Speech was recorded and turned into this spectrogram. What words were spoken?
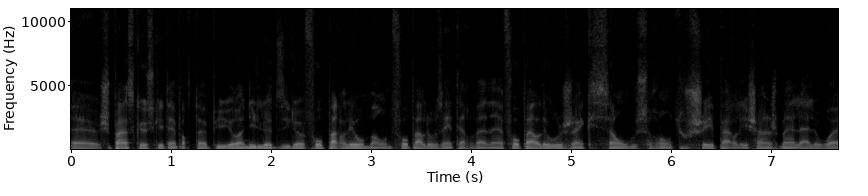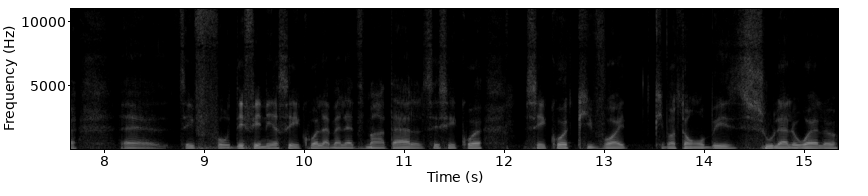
Euh, je pense que ce qui est important, puis Ronnie l'a dit, il faut parler au monde, il faut parler aux intervenants, il faut parler aux gens qui sont ou seront touchés par les changements à la loi. Il faut définir c'est quoi la maladie mentale, c'est quoi, quoi qui va être qui va tomber sous la loi. là.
